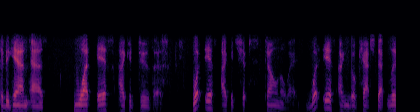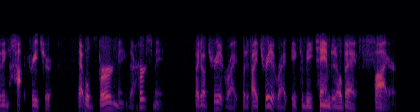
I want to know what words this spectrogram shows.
It began as, what if I could do this? What if I could chip stone away? What if I can go catch that living hot creature that will burn me, that hurts me if I don't treat it right? But if I treat it right, it can be tamed and obey. Fire.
